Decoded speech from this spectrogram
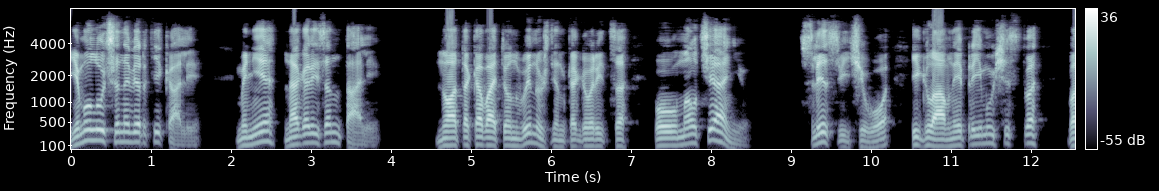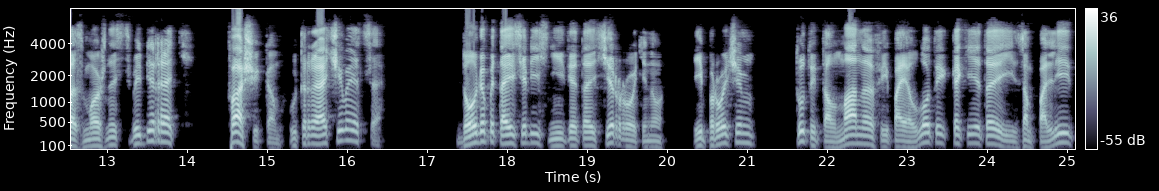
Ему лучше на вертикали, мне на горизонтали. Но атаковать он вынужден, как говорится, по умолчанию, вследствие чего и главное преимущество — возможность выбирать фашиком утрачивается. Долго пытаясь объяснить это Сиротину и прочим, тут и Талманов, и Пайлоты какие-то, и замполит,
